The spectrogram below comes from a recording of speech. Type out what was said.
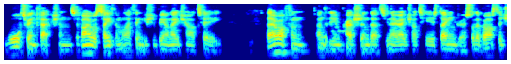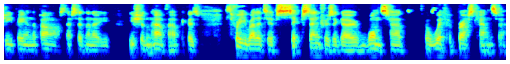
water infections, if I will say to them, "Well, I think you should be on HRT," they're often under the impression that you know HRT is dangerous, or they've asked the GP in the past. They've said, "No, no, you, you shouldn't have that because three relatives six centuries ago once had a whiff of breast cancer."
